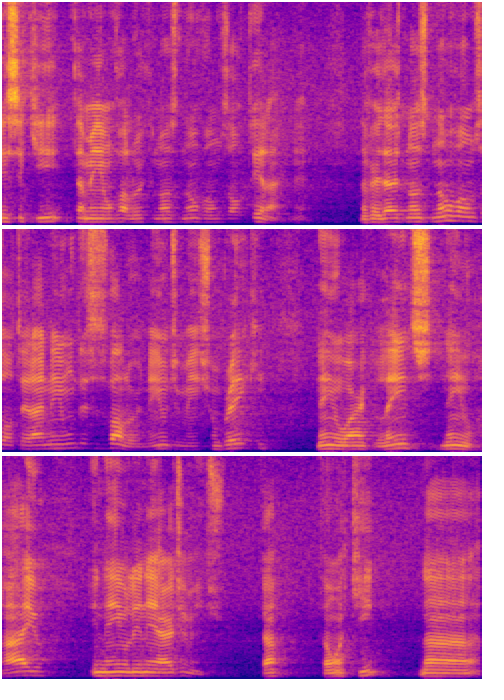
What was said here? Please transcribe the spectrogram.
Esse aqui também é um valor que nós não vamos alterar. Né? Na verdade, nós não vamos alterar nenhum desses valores, nem o Dimension Break, nem o Arc Length, nem o raio e nem o Linear Dimension. Tá? Então aqui na,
